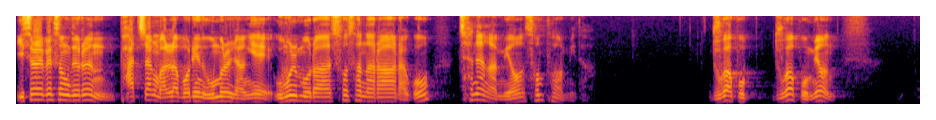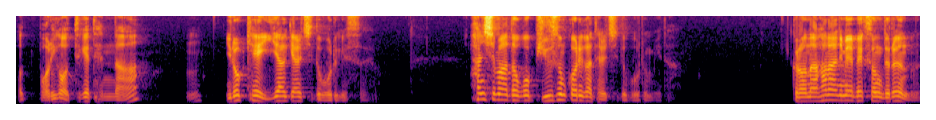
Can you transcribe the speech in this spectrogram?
이스라엘 백성들은 바짝 말라버린 우물을 향해 우물물아 솟아나라라고 찬양하며 선포합니다. 누가 보, 누가 보면 어, 머리가 어떻게 됐나 음? 이렇게 이야기할지도 모르겠어요. 한심하다고 비웃음거리가 될지도 모릅니다. 그러나 하나님의 백성들은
